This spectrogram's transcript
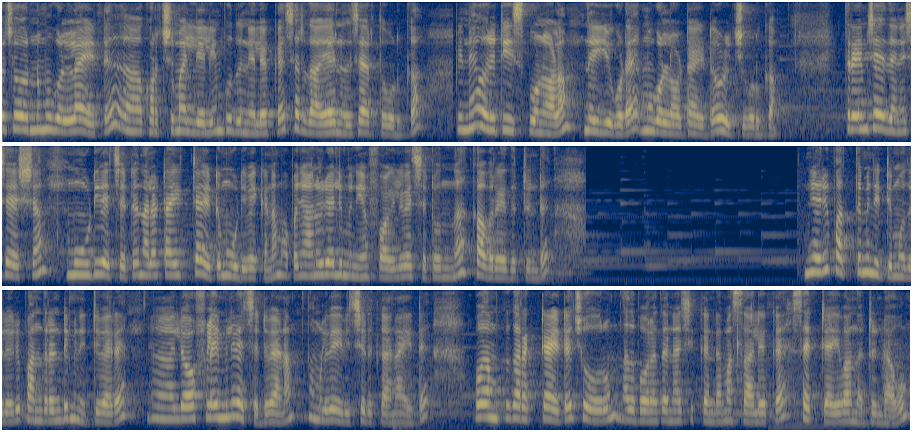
അപ്പോൾ ചോറിന് മുകളിലായിട്ട് കുറച്ച് മല്ലിയിലയും പുതിനയിലയും ഒക്കെ ചെറുതായി അതിനത് ചേർത്ത് കൊടുക്കുക. പിന്നെ ഒരു ടീസ്പൂണോളം നെയ്യ് കൂടെ മുകളിലോട്ടായിട്ട് ഒഴിച്ചു കൊടുക്കാം ഇത്രയും ചെയ്തതിന് ശേഷം മൂടി വെച്ചിട്ട് നല്ല ടൈറ്റായിട്ട് മൂടി വെക്കണം. അപ്പോൾ ഞാനൊരു അലുമിനിയം ഫോയിൽ വെച്ചിട്ട് ഒന്ന് കവർ ചെയ്തിട്ടുണ്ട്. ഇനി ഒരു പത്ത് മിനിറ്റ് മുതൽ ഒരു പന്ത്രണ്ട് മിനിറ്റ് വരെ ലോ ഫ്ലെയിമിൽ വെച്ചിട്ട് വേണം നമ്മൾ വേവിച്ചെടുക്കാനായിട്ട്. അപ്പോൾ നമുക്ക് കറക്റ്റായിട്ട് ചോറും അതുപോലെ തന്നെ ചിക്കന്റെ മസാലയൊക്കെ സെറ്റായി വന്നിട്ടുണ്ടാവും.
